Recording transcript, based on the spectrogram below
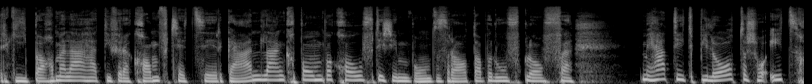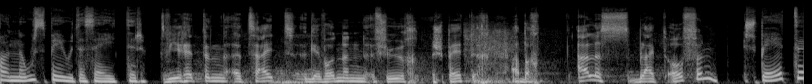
Der Guy Parmelin hätte für einen Kampfjet sehr gerne Lenkbomben gekauft, ist im Bundesrat aber aufgelaufen. Wir hätten die Piloten schon jetzt ausbilden können, sagt er. Wir hätten Zeit gewonnen für später. Aber alles bleibt offen. Später,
